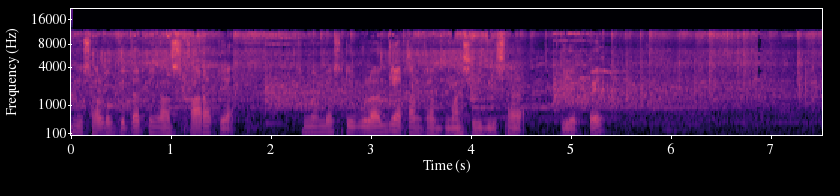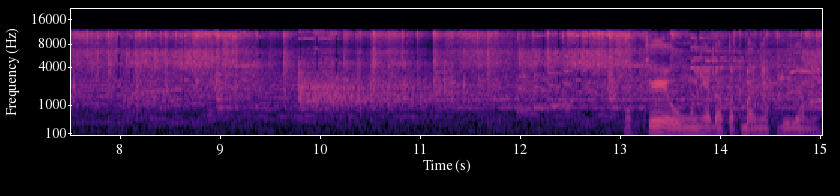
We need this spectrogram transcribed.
ini saldo kita tinggal sekarat ya. 19.000 lagi akankah masih bisa YP Oke ungunya dapat banyak juga nih.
